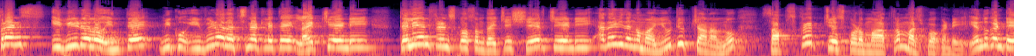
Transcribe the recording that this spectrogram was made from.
ఫ్రెండ్స్ ఈ వీడియోలో ఇంతే. మీకు ఈ వీడియో నచ్చినట్లయితే లైక్ చేయండి. తెలియని ఫ్రెండ్స్ కోసం దయచేసి షేర్ చేయండి. అదేవిధంగా మా యూట్యూబ్ ఛానల్ను సబ్స్క్రైబ్ చేసుకోవడం మాత్రం మర్చిపోకండి. ఎందుకంటే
